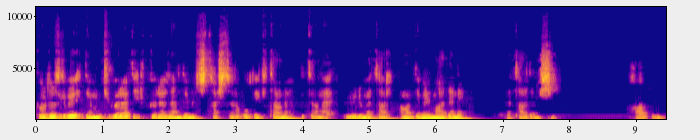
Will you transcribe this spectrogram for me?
Gördüğünüz gibi deminki görevde ilk görevden demir taşları buldu iki tane. Bir tane büyülü metal ama demir madeni metal demişim. Karbon.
